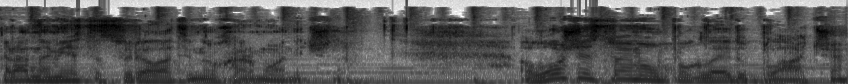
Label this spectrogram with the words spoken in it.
radna mjesta su relativno harmonična. Loše stojimo u pogledu plaće. E,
